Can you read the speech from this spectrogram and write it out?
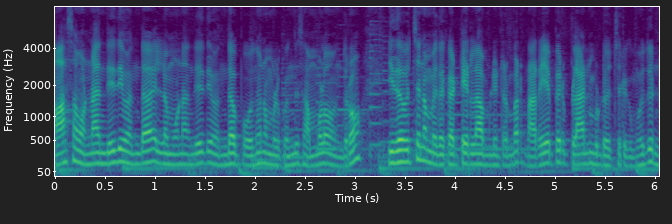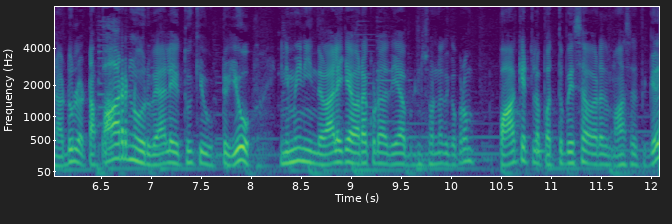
மாதம் ஒன்றாந்தேதி வந்தால் இல்லை மூணாந்தேதி வந்தால் போதும் நம்மளுக்கு வந்து சம்பளம் வந்துடும் இதை வச்சு நம்ம இதை கட்டிடலாம் அப்படின்ற மாதிரி நிறைய பேர் பிளான் போட்டு வச்சிருக்கும் போது நடுவில் டப்பார்னு ஒரு வேலையை தூக்கி விட்டு யோ இனிமேல் நீ இந்த வேலைக்கே வரக்கூடாது அப்படின்னு சொன்னதுக்கப்புறம் பாக்கெட்டில் பத்து பைசா வர்றது மாதத்துக்கு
